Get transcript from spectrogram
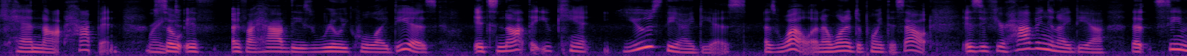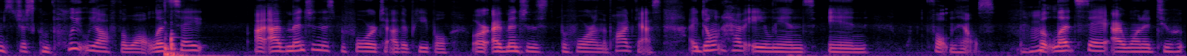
cannot happen. Right. So if if I have these really cool ideas, it's not that you can't use the ideas as well. And I wanted to point this out is if you're having an idea that seems just completely off the wall. Let's say I, I've mentioned this before to other people, or I've mentioned this before on the podcast. I don't have aliens in Fulton Hills. Mm-hmm. But let's say I wanted to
